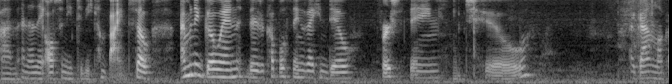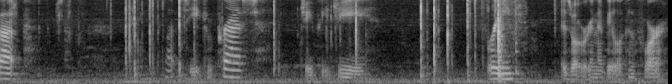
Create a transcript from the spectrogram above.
um, and then they also need to be combined. So I'm gonna go in, there's a couple things I can do. First thing to, again, look up, let's see, compress, JPG, free is what we're gonna be looking for.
